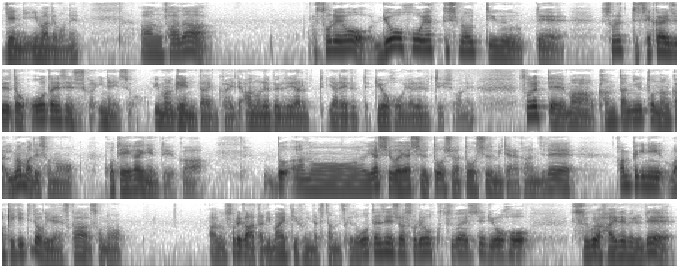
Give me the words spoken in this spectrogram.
現に今でもね。あの、ただ、それを両方やってしまうっていうのって、それって世界中で多分大谷選手しかいないんですよ。今現段階であのレベルでやるって、やれるって、両方やれるっていう人はね。それってまあ簡単に言うとなんか今までその固定概念というか、どあの野手は野手、投手は投手みたいな感じで、完璧に分け切ってたわけじゃないですか。その、あの、それが当たり前っていう風になってたんですけど、大谷選手はそれを覆して両方、すごいハイレベルで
